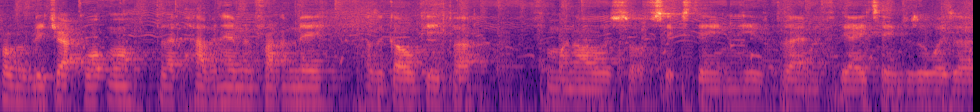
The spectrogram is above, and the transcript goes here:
probably Jack Whatmough, having him in front of me as a goalkeeper from when I was sort of 16. He was playing for the A teams was always a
